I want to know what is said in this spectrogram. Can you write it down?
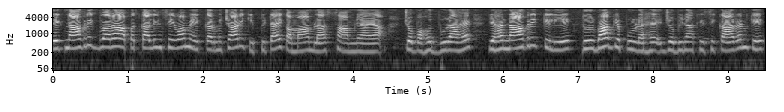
एक नागरिक द्वारा आपातकालीन सेवा में एक कर्मचारी की पिटाई का मामला सामने आया, जो बहुत बुरा है। यह नागरिक के लिए दुर्भाग्यपूर्ण है, जो बिना किसी कारण के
